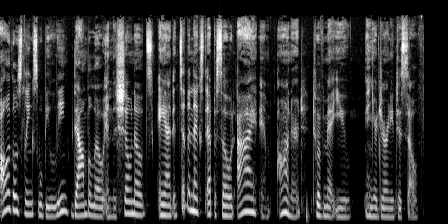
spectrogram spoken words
All of those links will be linked down below in the show notes. And until the next episode, I am honored to have met you in your journey to self.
